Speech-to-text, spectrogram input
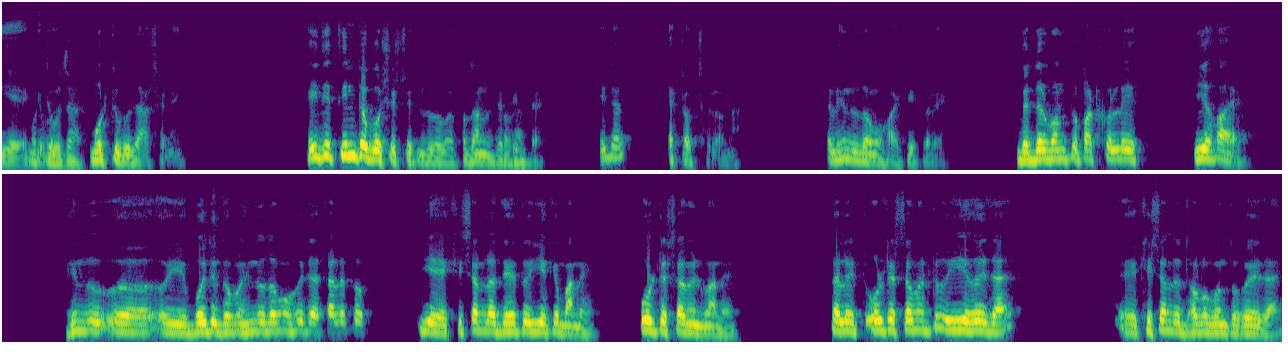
ইয়ে মূর্তি পূজা মূর্তি পূজা আসেনি। এই যে তিনটে বৈশিষ্ট্য হিন্দু ধর্মের প্রধান যে। তিনটা এটার একটাও ছিল না। তাহলে হিন্দু ধর্ম হয় কি করে? বেদের মন্ত্র পাঠ করলে ইয়ে হয়। হিন্দু ওই বৈদিক ধর্ম, হিন্দু ধর্ম হয়ে যায়, তাহলে তো ইয়ে খ্রিস্টানরা যেহেতু ইয়েকে মানে ওল্ড টেস্টামেন্ট মানে তাহলে ওল্ড টেস্টামেন্টও ইয়ে হয়ে যায় খ্রিস্টানদের ধর্মগ্রন্থ হয়ে যায়,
